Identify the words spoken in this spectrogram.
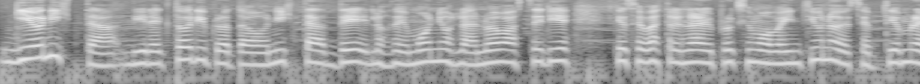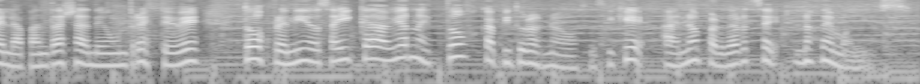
guionista, director y protagonista de Los Demonios, la nueva serie que se va a estrenar el próximo 21 de septiembre en la pantalla de un 3TV. Todos prendidos ahí cada viernes, dos capítulos nuevos. Así que a no perderse Los Demonios.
